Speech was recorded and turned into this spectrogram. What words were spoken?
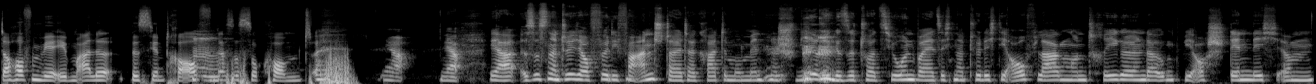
da hoffen wir eben alle ein bisschen drauf, mhm. dass es so kommt. Ja. Ja. ja, es ist natürlich auch für die Veranstalter gerade im Moment eine schwierige Situation, weil sich natürlich die Auflagen und Regeln da irgendwie auch ständig ähm,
